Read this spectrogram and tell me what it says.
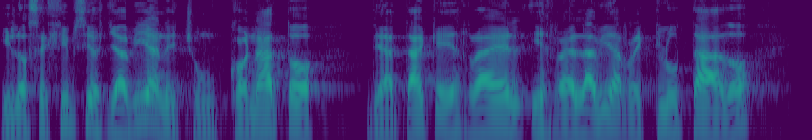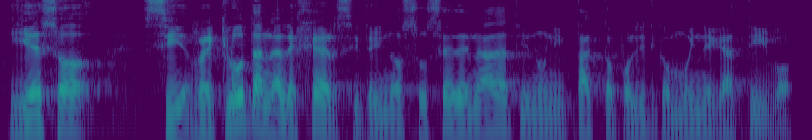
Y los egipcios ya habían hecho un conato de ataque a Israel, Israel había reclutado y eso, si reclutan al ejército y no sucede nada, tiene un impacto político muy negativo,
